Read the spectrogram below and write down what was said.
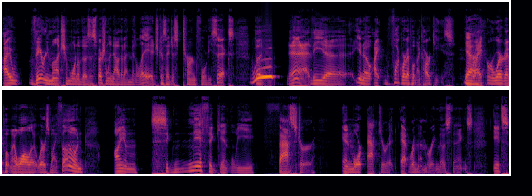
I very much am one of those, especially now that I'm middle aged, because I just turned 46. But yeah, the uh, you know, I fuck where did I put my car keys? Yeah. Right? Or where did I put my wallet? Where's my phone? I am significantly faster and more accurate at remembering those things. It's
